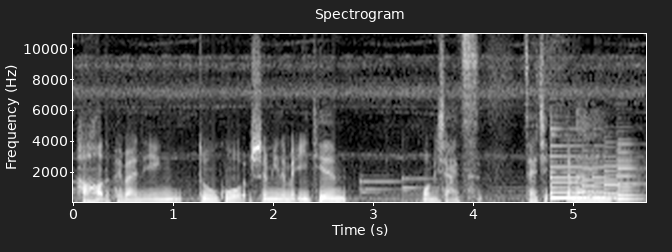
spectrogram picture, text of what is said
好好的陪伴您度过生命的每一天。我们下一次。再见，拜拜。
